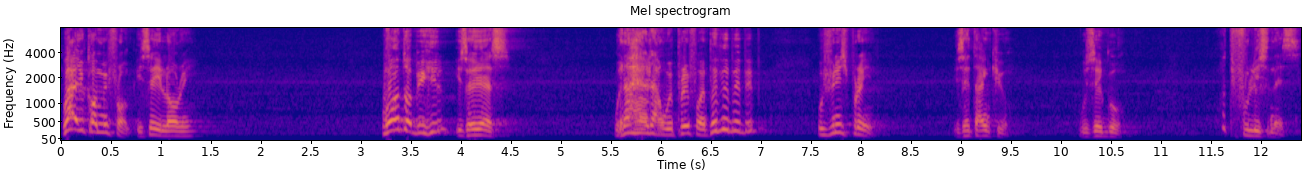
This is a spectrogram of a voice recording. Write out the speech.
Where are you coming from? He said, Ilorin. Want to be healed? He said, Yes. When I held down, we prayed for him. Beep, beep, beep. We finished praying. He said, Thank you. We said, Go. What foolishness.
